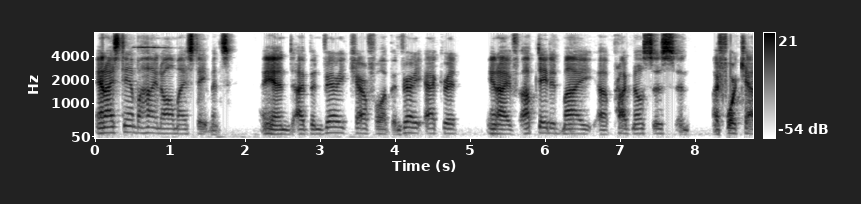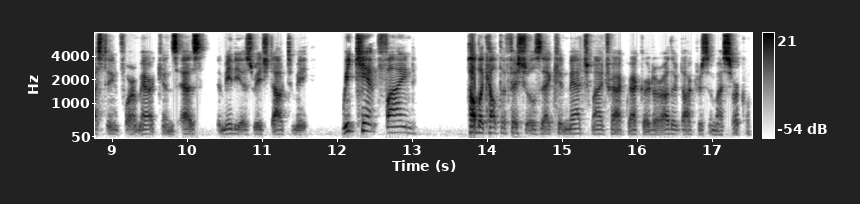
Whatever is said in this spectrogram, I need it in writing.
and I stand behind all my statements. And I've been very careful. I've been very accurate, and I've updated my uh, prognosis and my forecasting for Americans as the media has reached out to me. We can't find public health officials that can match my track record or other doctors in my circle.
